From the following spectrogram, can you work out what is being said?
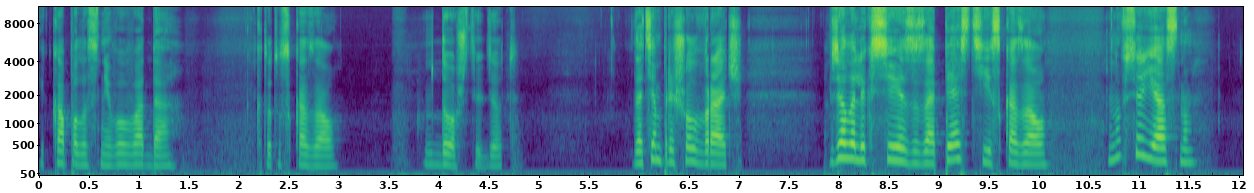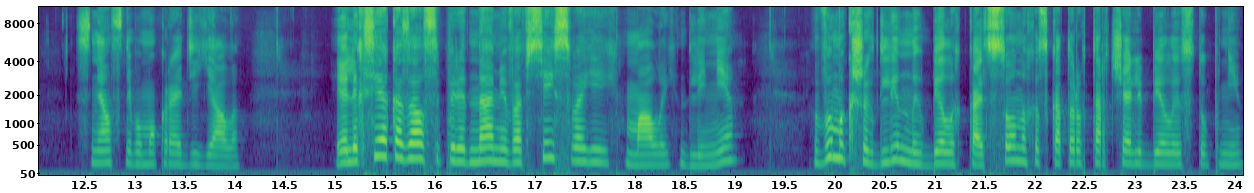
и капала с него вода. Кто-то сказал, дождь идет. Затем пришел врач, взял Алексея за запястье и сказал, ну все ясно. Снял с него мокрое одеяло. И Алексей оказался перед нами во всей своей малой длине, в вымокших длинных белых кальсонах, из которых торчали белые ступни,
